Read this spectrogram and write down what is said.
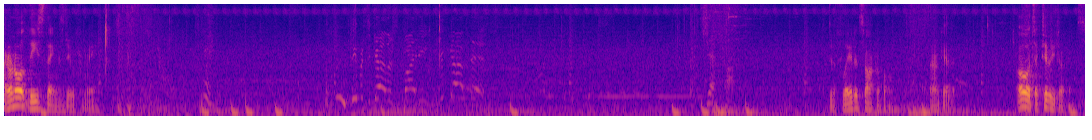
I don't know what these things do for me. Keep it together, Spidey. You got this. Jetpack. Deflated soccer ball. I don't get it. Oh, it's activity tokens.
